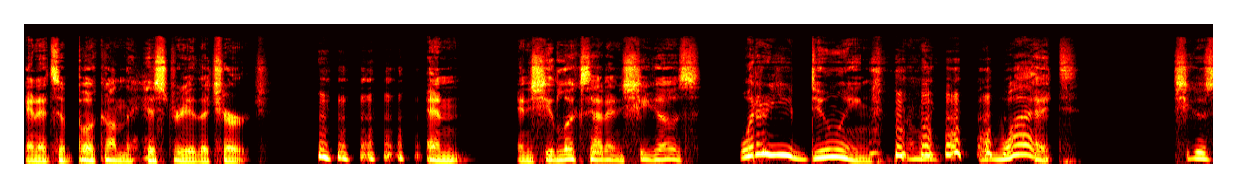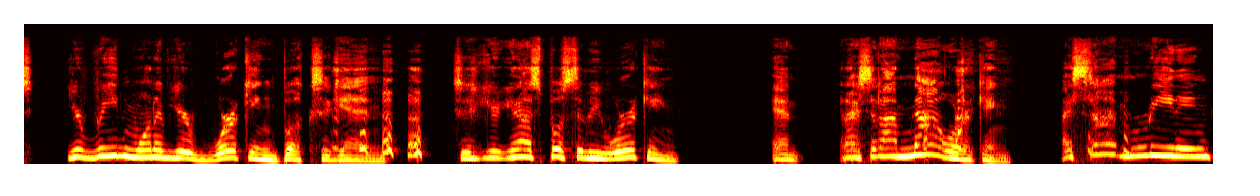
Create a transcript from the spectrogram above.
and it's a book on the history of the church. and, and she looks at it and she goes, what are you doing? I'm like, what? She goes, you're reading one of your working books again. She goes, you're, you're not supposed to be working. And, and I said, I'm not working. I said, I'm reading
